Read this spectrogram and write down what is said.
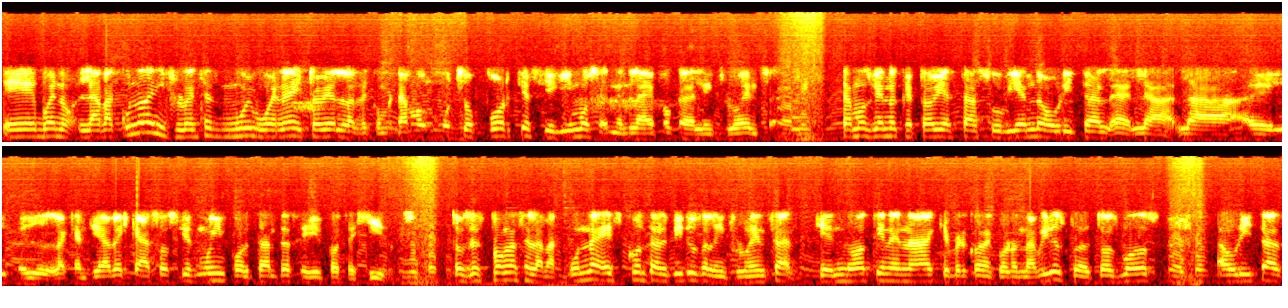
Eh, bueno, la vacuna de la influenza es muy buena y todavía la recomendamos mucho porque seguimos en la época de la influenza. Estamos viendo que todavía está subiendo ahorita la, cantidad de casos y es muy importante seguir protegidos. Entonces pónganse la vacuna, es contra el virus de la influenza que no tiene nada que ver con el coronavirus, pero de todos modos ahorita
